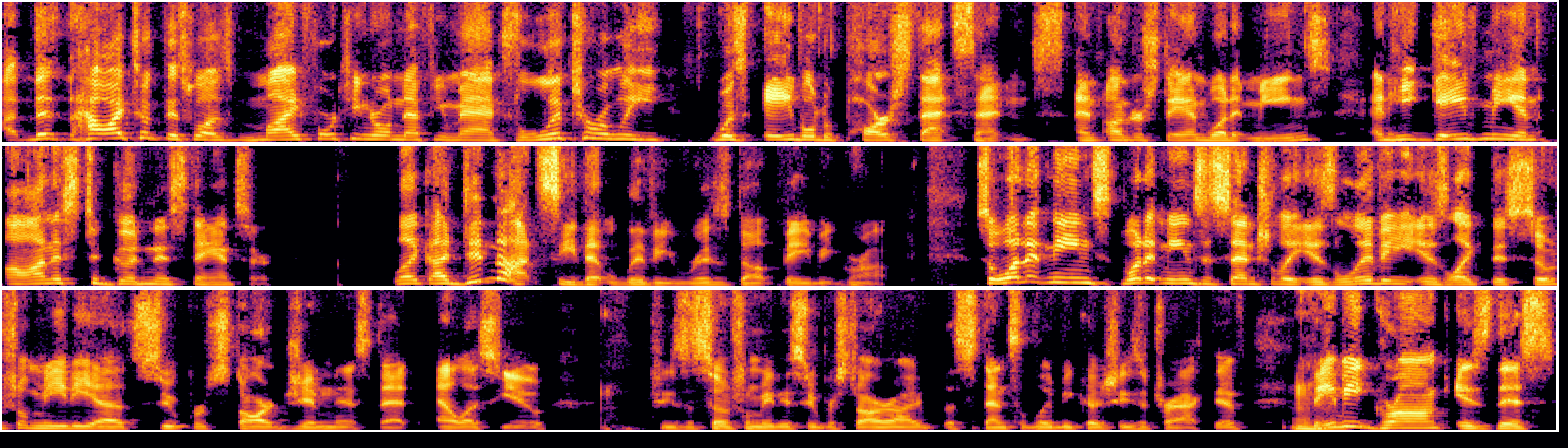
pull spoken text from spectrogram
uh, this, how I took this was my 14 year old nephew Max literally was able to parse that sentence and understand what it means, and he gave me an honest to goodness answer. Like I did not see that Livvy rizzed up baby Gronk. So what it means, what it means essentially is Livvy is like this social media superstar gymnast at LSU. She's a social media superstar, ostensibly because she's attractive. Mm-hmm. Baby Gronk is this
